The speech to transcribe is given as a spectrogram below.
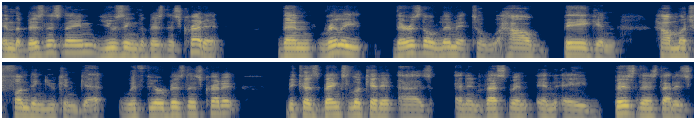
in the business name using the business credit, then really there's no limit to how big and how much funding you can get with your business credit because banks look at it as an investment in a business that is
